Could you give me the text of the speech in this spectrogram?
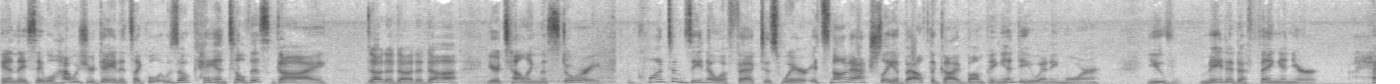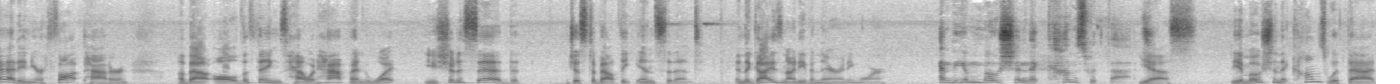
and they say, well, how was your day? And it's like, well, it was okay until this guy, da da da da da, you're telling the story. The quantum zeno effect is where it's not actually about the guy bumping into you anymore. You've made it a thing in your head, in your thought pattern, about all the things, how it happened, what you should have said, that just about the incident. And the guy's not even there anymore. And the emotion that comes with that. Yes. The emotion that comes with that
